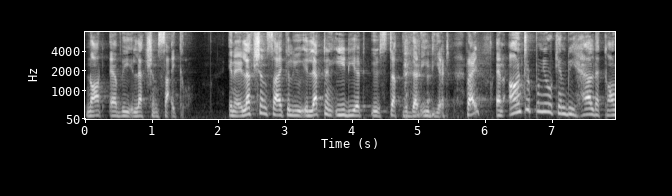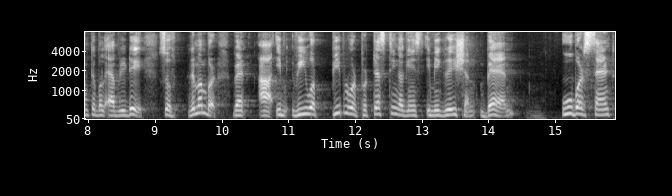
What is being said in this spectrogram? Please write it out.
not every election cycle. In an election cycle, you elect an idiot, you're stuck with that idiot, right? An entrepreneur can be held accountable every day. So remember, when uh, we were people were protesting against immigration ban, Uber sent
